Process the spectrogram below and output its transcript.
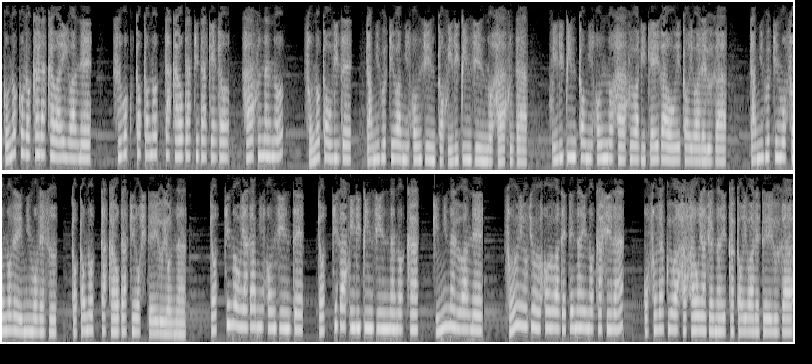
この頃から可愛いわね。すごく整った顔立ちだけど、ハーフなの？その通りで、谷口は日本人とフィリピン人のハーフだ。フィリピンと日本のハーフは美形が多いと言われるが、谷口もその例に漏れず、整った顔立ちをしているよな。どっちの親が日本人で、どっちがフィリピン人なのか、気になるわね。そういう情報は出てないのかしら？おそらくは母親じゃないかと言われているが、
